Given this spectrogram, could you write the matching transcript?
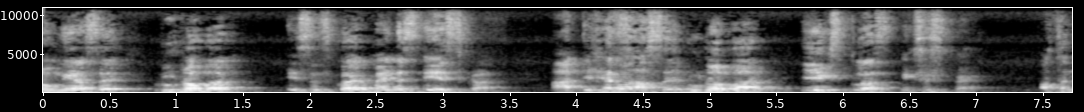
নঙ্গে আছে root over s square minus a square আর এখানেও আছে root over x plus x square অর্থাৎ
